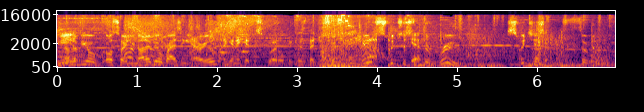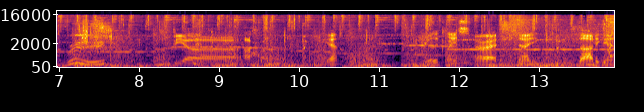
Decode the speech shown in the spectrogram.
None Really? of your, oh sorry, none of your rising aerials are gonna hit the Squirtle because they're just so Ooh, switches Yeah. through, switches through the uh, Aqua. Yeah. Really close. Alright, now you can start again.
